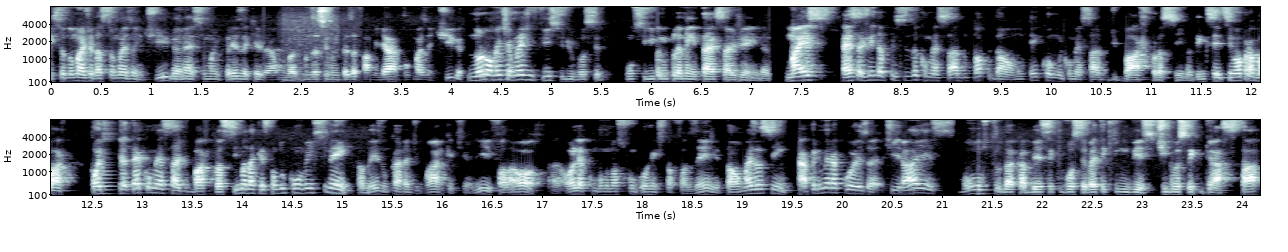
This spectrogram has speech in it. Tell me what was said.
pensando numa geração mais antiga, né? Se uma empresa que é uma, vamos dizer assim, uma empresa familiar um pouco mais antiga, normalmente é mais difícil de você conseguir implementar essa agenda. Mas essa agenda precisa começar do top-down, não tem como começar de baixo para cima, tem que ser de cima para baixo. Pode até começar de baixo para cima na questão do convencimento. Talvez um cara de marketing ali falar, ó, oh, olha como o nosso concorrente está fazendo e tal. Mas assim, a primeira coisa, tirar esse monstro da cabeça que você vai ter que investir, que você tem que gastar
